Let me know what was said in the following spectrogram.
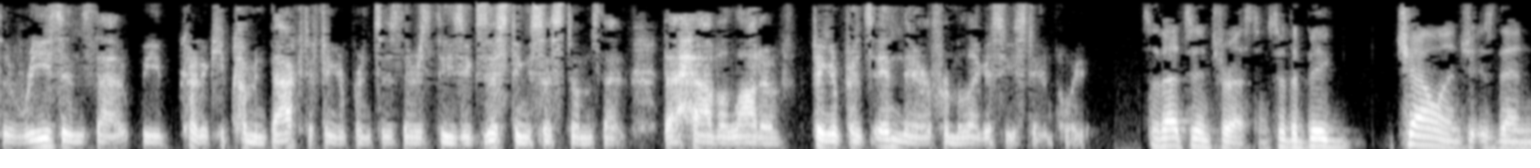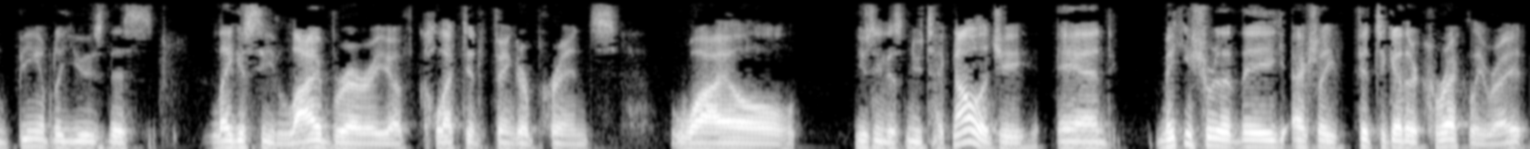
the reasons that we kind of keep coming back to fingerprints is there's these existing systems that, that have a lot of fingerprints in there from a legacy standpoint. So that's interesting. So the big challenge is then being able to use this legacy library of collected fingerprints while using this new technology and making sure that they actually fit together correctly, right?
